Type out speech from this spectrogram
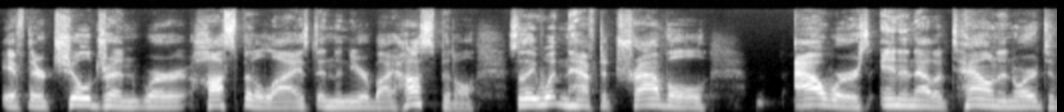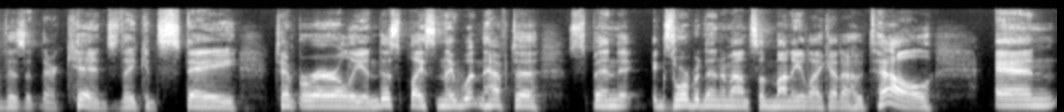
if their children were hospitalized in the nearby hospital. So they wouldn't have to travel hours in and out of town in order to visit their kids. They could stay temporarily in this place and they wouldn't have to spend exorbitant amounts of money like at a hotel. And,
